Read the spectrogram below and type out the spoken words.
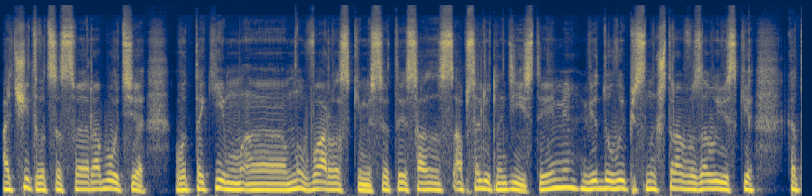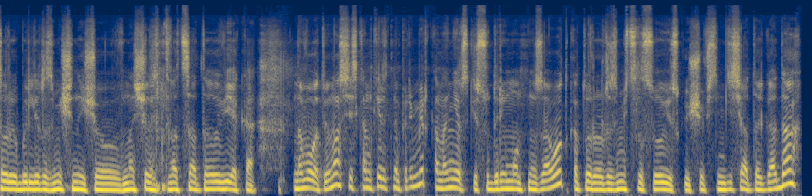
отчитываться о своей работе вот таким э, ну, варварскими с, этой, с абсолютно действиями, ввиду выписанных штрафов за вывески, которые были размещены еще в начале 20 века. Ну, вот. И у нас есть конкретный пример. Канонерский судоремонтный завод, который разместил свою вывеску еще в 70-х годах,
